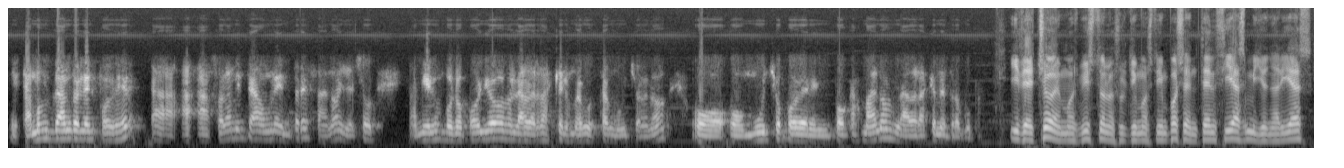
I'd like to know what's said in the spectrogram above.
estamos dándole el poder a, solamente a una empresa, ¿no? Y eso también los monopolios, la verdad es que no me gustan mucho, ¿no? O, mucho poder en pocas manos, la verdad es que me preocupa. Y de hecho, hemos visto en los últimos tiempos sentencias millonarias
